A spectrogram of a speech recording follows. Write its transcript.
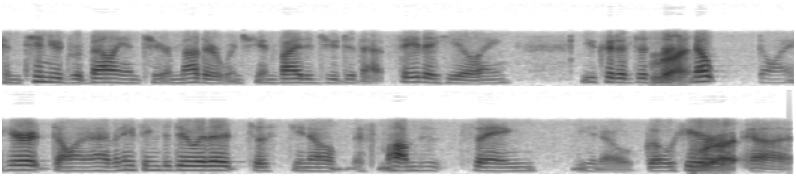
continued rebellion to your mother when she invited you to that theta healing, you could have just right. said, nope, don't want to hear it, don't want to have anything to do with it. Just you know, if mom's saying, you know, go here, right. uh,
